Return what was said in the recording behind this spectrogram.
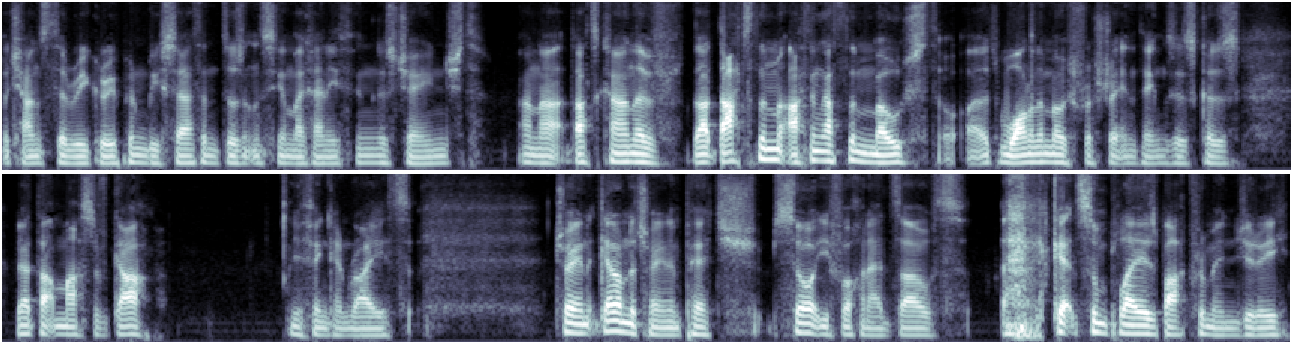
a chance to regroup and reset, and doesn't seem like anything has changed. And that that's kind of that that's the I think that's the most it's one of the most frustrating things is because we had that massive gap. You're thinking, right, train, get on the training pitch, sort your fucking heads out, get some players back from injury,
